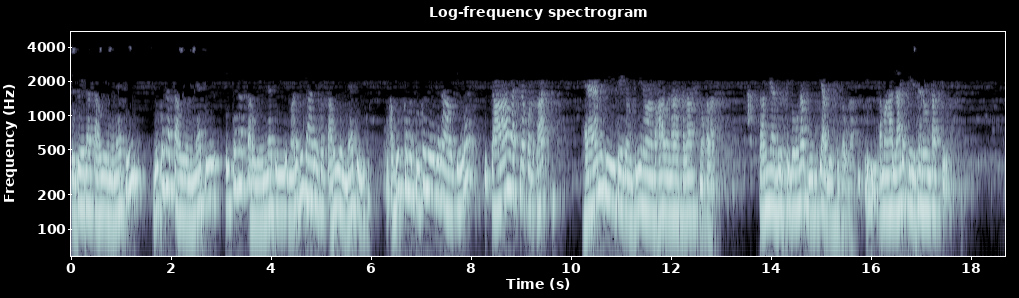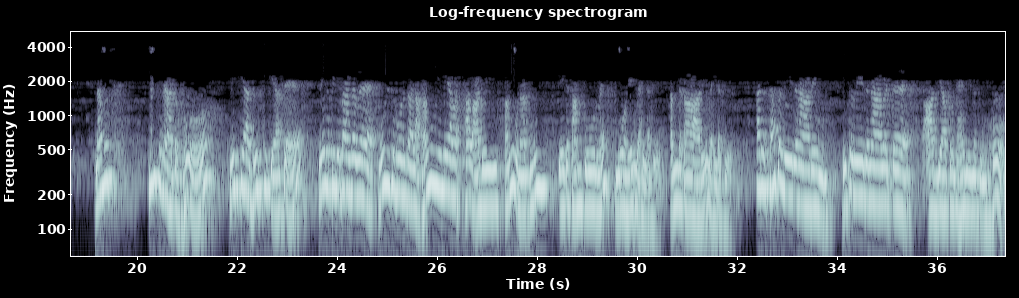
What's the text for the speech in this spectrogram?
සුඛයටත් අහුවෙන්නේ නැති, දුකටත් අහුවෙන්නේ නැති, හිතටත් අහුවෙන්නේ නැති, මානසිකාරයටත් අහුවෙන්නේ නැති අදුක්කම සුඛ වේදනාව කියලා ඉතාවත්න කොටසක් හැම ජීවිතයකම තියෙනවා භාවනා කළත් නොකළත්. සම්‍යක් දෘෂ්ටික වුණත් මිත්‍යා දෘෂ්ටික වුණත්. සමහරවිට පිරිසනුන්ටත් තියෙනවා. නමුත් චින්තනාට හෝ මිත්‍යා දෘෂ්ටිකයට මේක පිළිබඳව මූලික මූල දාලා හමු වීමේ අවස්ථාව අඩුයි හමුණත් ඒක සම්පූර්ණ මෝහයෙන් වැහිලා තියෙනවා අන්ධකාරයෙන් වැහිලා තියෙනවා අර සැප වේදනාවෙන් දුක වේදනාවට ආධ්‍යාත්මික හැඟීමකින් හෝ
